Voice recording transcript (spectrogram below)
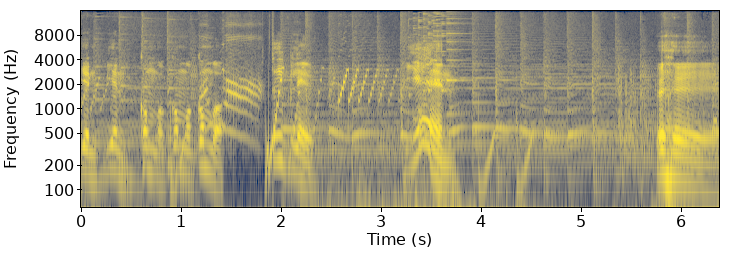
Bien, bien. Combo, combo, combo. Triple. Bien. Eje.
